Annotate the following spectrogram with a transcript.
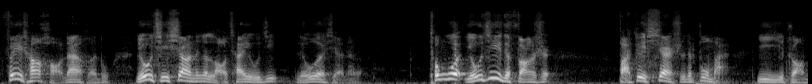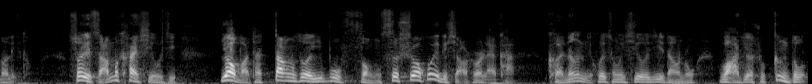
非常好的暗合度。尤其像那个《老残游记》，刘鶚写那个，通过游记的方式，把对现实的不满一一装到里头。所以咱们看《西游记》，要把它当做一部讽刺社会的小说来看。可能你会从《西游记》当中挖掘出更多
